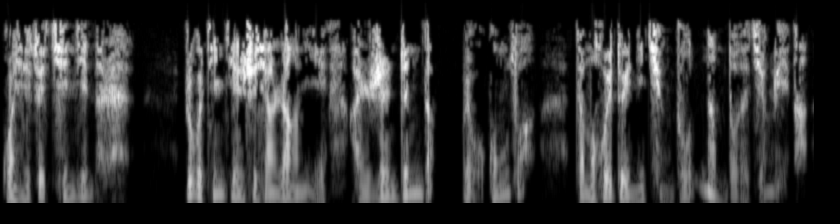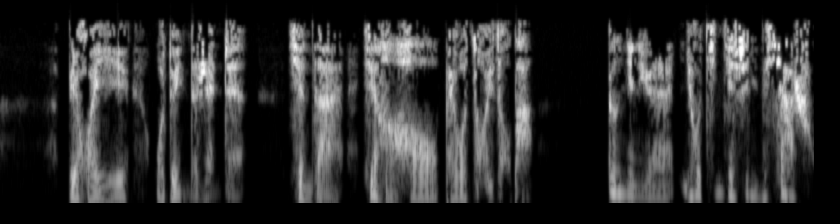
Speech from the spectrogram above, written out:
关系最亲近的人。如果仅仅是想让你很认真的为我工作，怎么会对你倾注那么多的精力呢？别怀疑我对你的认真。现在先好好陪我走一走吧。更宁愿以后仅仅是你的下属，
